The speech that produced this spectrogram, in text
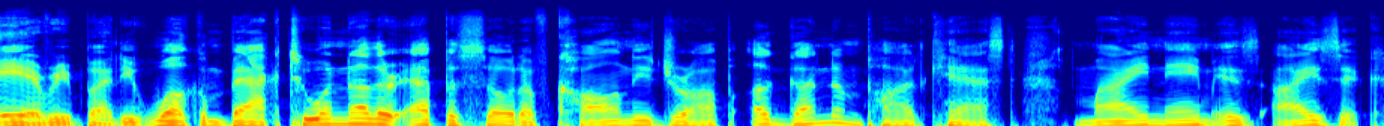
Hey, everybody, welcome back to another episode of Colony Drop, a Gundam podcast. My name is Isaac.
